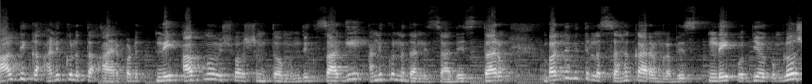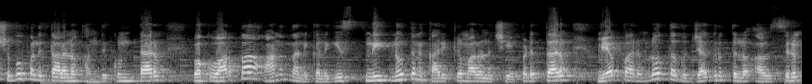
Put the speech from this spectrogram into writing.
ఆర్థిక అనుకూలత ఏర్పడుతుంది. ఆత్మవిశ్వాసంతో ముందుకు సాగి అనుకున్న దాన్ని సాధిస్తారు. బంధుమిత్రుల సహకారం లభిస్తుంది. ఉద్యోగంలో శుభ ఫలితాలను అందుకుంటారు. ఒక వార్త ఆనందాన్ని కలిగిస్తుంది. నూతన కార్యక్రమాలను చేపడతారు. వ్యాపారంలో తగు జాగ్రత్తలు అవసరం.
